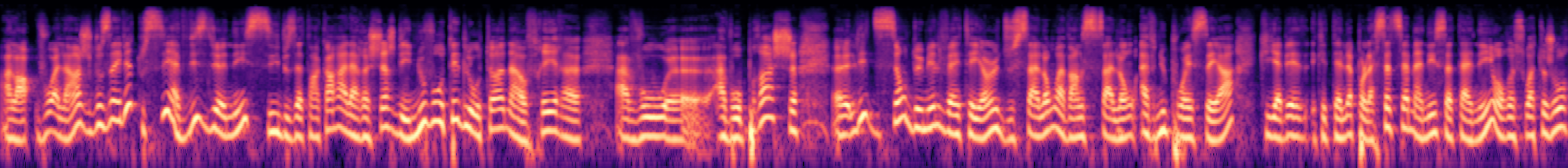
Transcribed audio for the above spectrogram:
Alors, voilà, je vous invite aussi à visionner, si vous êtes encore à la recherche des nouveautés de l'automne à offrir euh, à, vos, euh, à vos proches, euh, l'édition 2021 du Salon avant le Salon, avenue.ca, qui, était là pour la septième année cette année. On reçoit toujours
